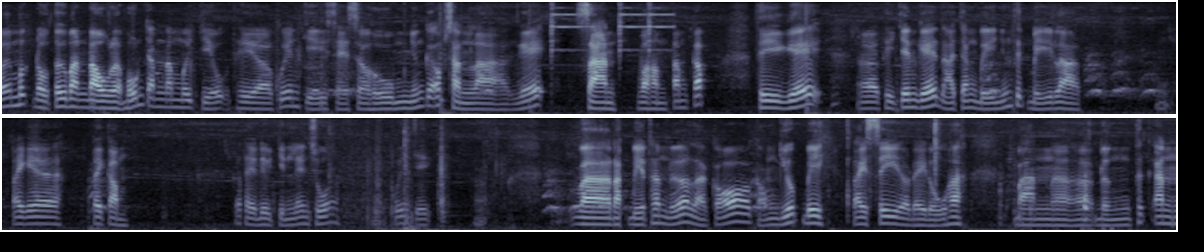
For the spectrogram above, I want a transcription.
Với mức đầu tư ban đầu là 450 triệu thì ờ, quý anh chị sẽ sở hữu những cái option là ghế, sàn và hầm tam cấp. Thì ghế ờ, thì trên ghế đã trang bị những thiết bị là tay ờ, tay cầm có thể điều chỉnh lên xuống quý anh chị. Và đặc biệt hơn nữa là có cổng USB, tai C rồi đầy đủ ha. Bàn đựng thức ăn,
